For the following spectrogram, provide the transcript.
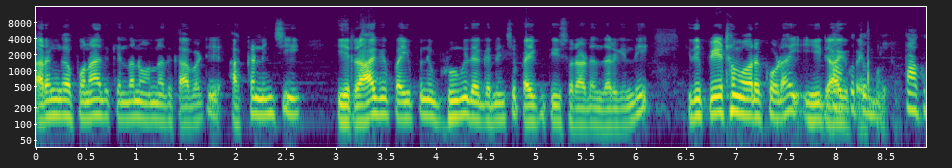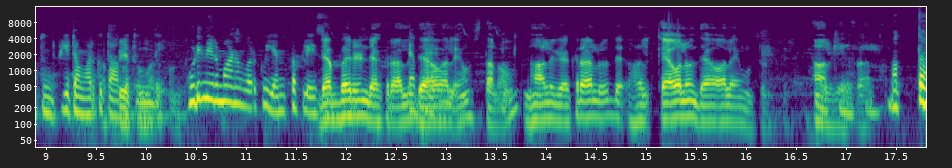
అరంగా పునాది కిందన ఉన్నది కాబట్టి అక్కడి నుంచి ఈ రాగి పైపుని భూమి దగ్గర నుంచి పైకి తీసుకురావడం జరిగింది. ఇది పీఠం వరకు కూడా ఈ రాగి పైపు తాకుతుంది పీఠం వరకు తాకుతుంది. గుడి నిర్మాణం వరకు ఎంత ప్లేస్ డెబ్బై రెండు ఎకరాలు. దేవాలయం స్థలం. నాలుగు ఎకరాలు కేవలం దేవాలయం ఉంటుంది. నాలుగు ఎకరాలు. మొత్తం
